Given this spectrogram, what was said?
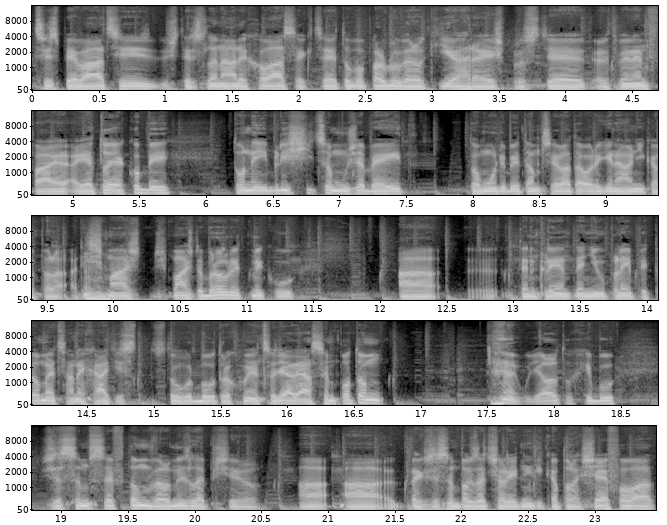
tři zpěváci, čtyřslená dechová sekce, je to opravdu velký a hraješ prostě Earth, Wind and Fire. A je to jakoby to nejbližší, co může být tomu, kdyby tam přijela ta originální kapela. A když, mm. máš, když máš dobrou rytmiku a e, ten klient není úplný pitomec a nechá ti s, s tou hudbou trochu něco dělat. Já jsem potom udělal tu chybu, že jsem se v tom velmi zlepšil a, a takže jsem pak začal jedný ty kapele šéfovat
